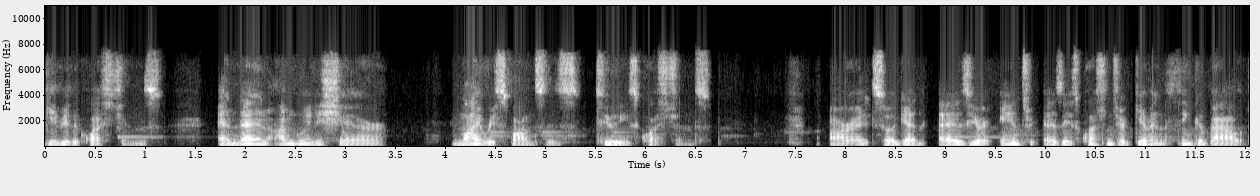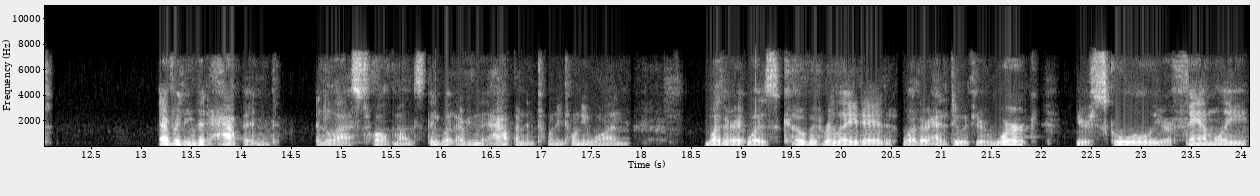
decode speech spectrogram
give you the questions, and then I'm going to share my responses to these questions. All right. So again, as your answer, as these questions are given, think about everything that happened in the last 12 months. Think about everything that happened in 2021, whether it was COVID related, whether it had to do with your work, your school, your family,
